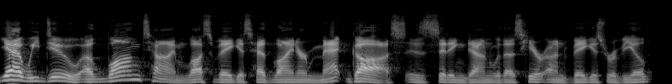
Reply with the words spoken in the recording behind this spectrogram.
Yeah, we do. A longtime Las Vegas headliner, Matt Goss, is sitting down with us here on Vegas Revealed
